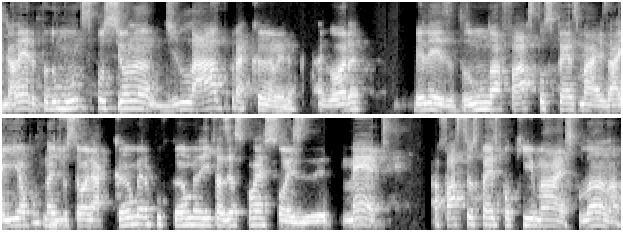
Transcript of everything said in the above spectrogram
galera, todo mundo se posiciona de lado para a câmera. Agora, beleza, todo mundo afasta os pés mais. Aí é a oportunidade de você olhar câmera por câmera e fazer as correções. Matt, afasta seus pés um pouquinho mais. Fulano,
